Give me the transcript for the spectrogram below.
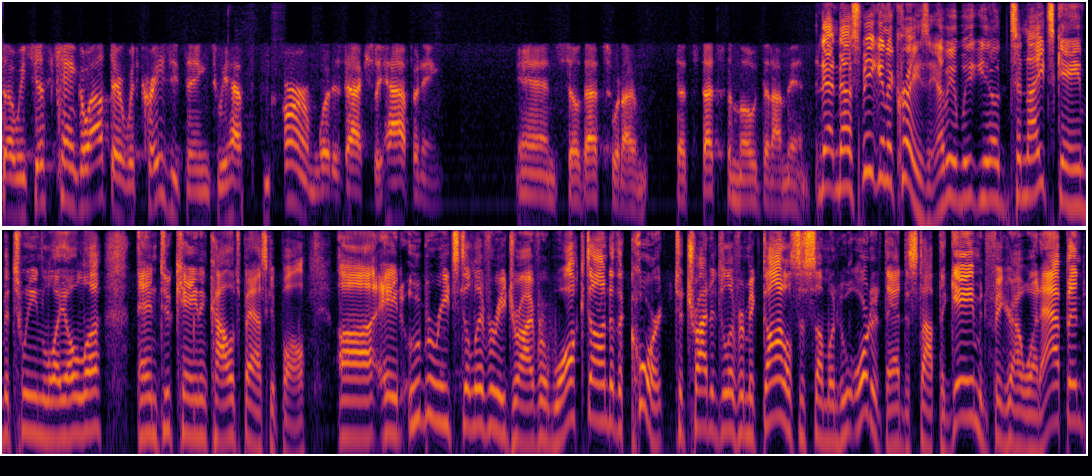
so we just can't go out there with crazy things. We have to confirm what is actually happening, and so that's what I'm. That's that's the mode that I'm in. Now, now, speaking of crazy, I mean, we, you know, tonight's game between Loyola and Duquesne in college basketball, uh, an Uber Eats delivery driver walked onto the court to try to deliver McDonald's to someone who ordered. It. They had to stop the game and figure out what happened.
